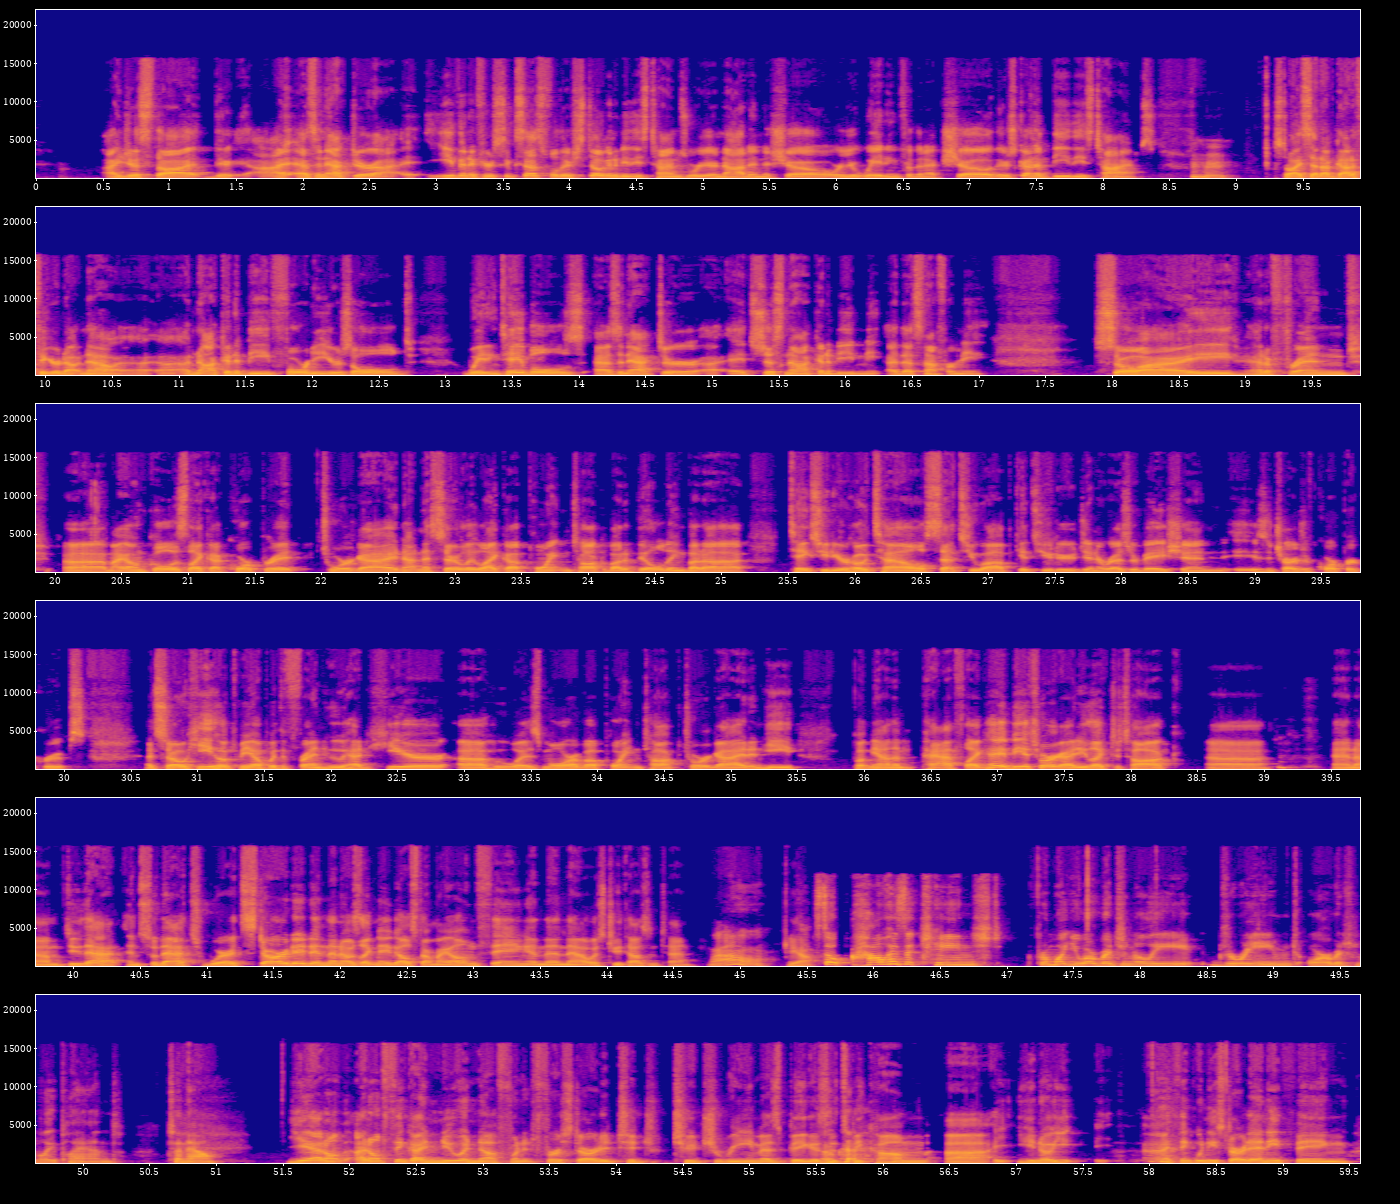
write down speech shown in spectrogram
I just thought, there, I, as an actor, I, even if you're successful, there's still going to be these times where you're not in a show or you're waiting for the next show. There's going to be these times. Mm-hmm. So I said, I've got to figure it out now. I, am not going to be 40 years old waiting tables as an actor. It's just not going to be me. That's not for me. So I had a friend. Uh, my uncle is like a corporate tour guide, not necessarily like a point and talk about a building, but uh, takes you to your hotel, sets you up, gets you to your dinner reservation, is in charge of corporate groups. And so he hooked me up with a friend who had here, uh, who was more of a point and talk tour guide, and he put me on the path like, hey, be a tour guide. You like to talk. Uh, and um, do that. And so that's where it started. And then I was like, maybe I'll start my own thing. And then that was 2010. Wow. Yeah. So how has it changed from what you originally dreamed or originally planned to now? Yeah, I don't. I don't think I knew enough when it first started to to dream as big as okay. it's become. Uh, you know, I think when you start anything,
